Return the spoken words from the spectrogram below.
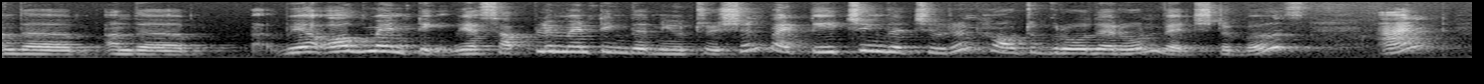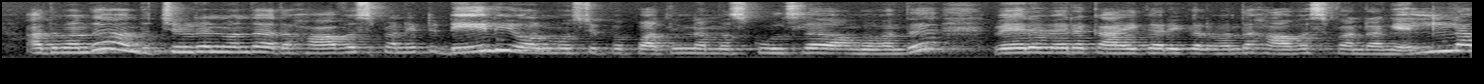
அந்த அந்த we are augmenting we are supplementing the nutrition by teaching the children how to grow their own vegetables and அது வந்து அந்த சில்ட்ரன் வந்து அதை ஹார்வெஸ்ட் பண்ணிட்டு டெய்லி ஆல்மோஸ்ட் இப்போ பார்த்தீங்கன்னா நம்ம ஸ்கூல்ஸில் அவங்க வந்து வேறு வேறு காய்கறிகள் வந்து ஹார்வெஸ்ட் பண்ணுறாங்க எல்லா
